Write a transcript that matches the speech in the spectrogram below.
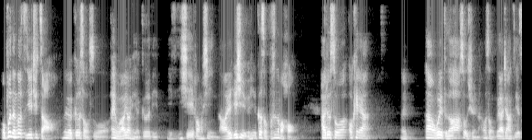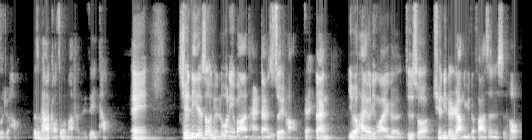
我不能够直接去找那个歌手说，哎，我要用你的歌，你你你写一封信，然后也许有些歌手不是那么红，他就说 OK 啊，那我也得到他授权了，为什么不要这样直接走就好？为什么还要搞这么麻烦的这一套？哎，权利的授权，如果你有办法谈，当然是最好。对，但。有，还有另外一个，就是说权利的让与的发生的时候，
